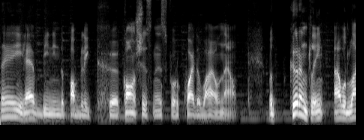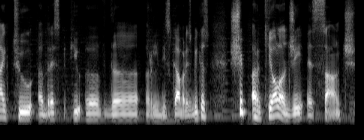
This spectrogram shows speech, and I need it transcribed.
They have been in the public uh, consciousness for quite a while now. Currently, I would like to address a few of the early discoveries because ship archaeology as such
